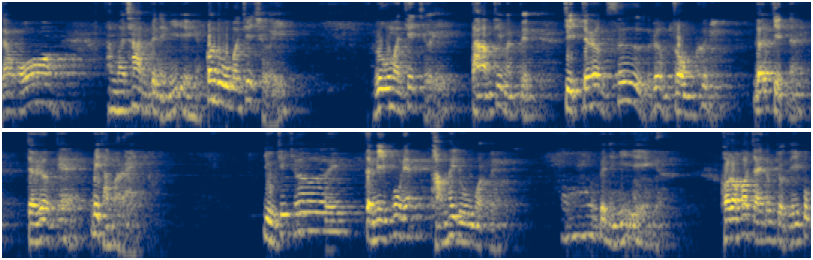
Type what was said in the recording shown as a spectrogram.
แล้ว โอ้ธรรมชาติเป็นอย่างนี้เอง ก็ดูมันเฉยๆรู้มันเฉยๆตามที่มันเป็น จิตจะเริ่มซื่อเริ่มตรงขึ้น แล้วจิตนะจะเริ่มแค่ไม่ทำอะไร อยู่เฉยๆแต่มีพวกเนี้ยทำให้ดูหมดเลยอ๋อเป็นอย่างนี้เองอะพอเราเข้าใจตรงจุดนี้ปุ๊บ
